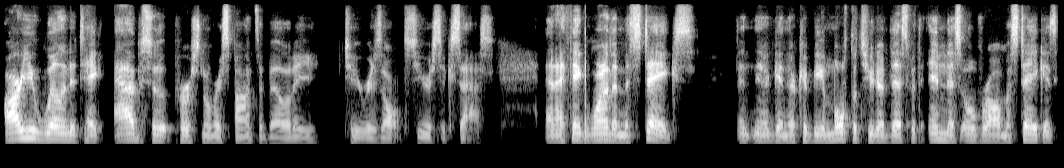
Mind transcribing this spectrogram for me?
are you willing to take absolute personal responsibility to your results, to your success? And I think one of the mistakes and again, there could be a multitude of this within this overall mistake is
